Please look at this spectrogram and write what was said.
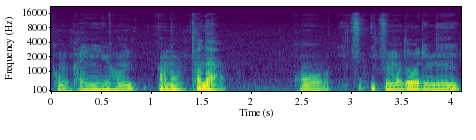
今回ほんあのただこういついつも通りに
